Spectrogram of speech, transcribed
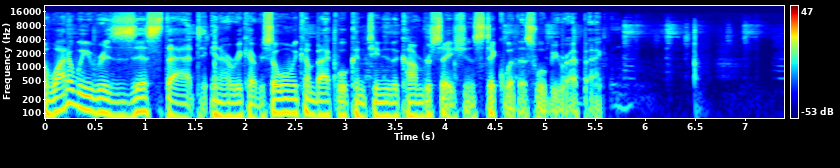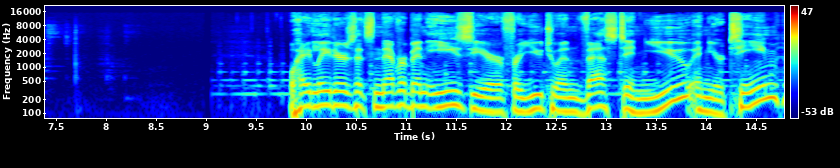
Uh, why do we resist that in our recovery? So, when we come back, we'll continue the conversation. Stick with us. We'll be right back. Well, hey, leaders, it's never been easier for you to invest in you and your team.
